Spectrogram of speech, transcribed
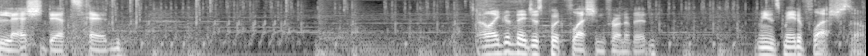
Flesh Death's head. I like that they just put flesh in front of it. I mean, it's made of flesh, so.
